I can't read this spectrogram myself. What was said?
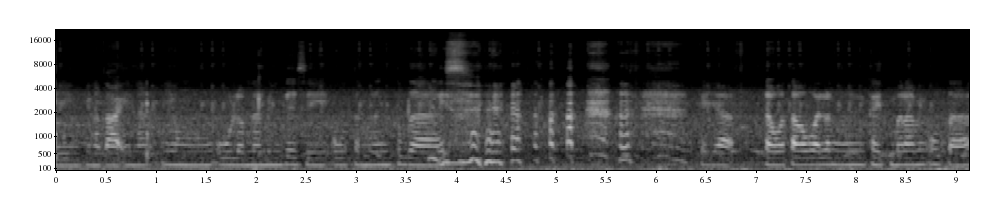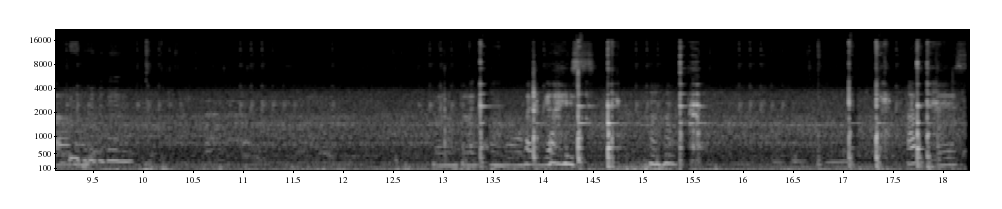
Eh, yung kinakain na, yung ulam eh, utang lang to guys. Kaya, tawa-tawa lang kahit maraming utang. Ganun talaga ang buhay guys. At least,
